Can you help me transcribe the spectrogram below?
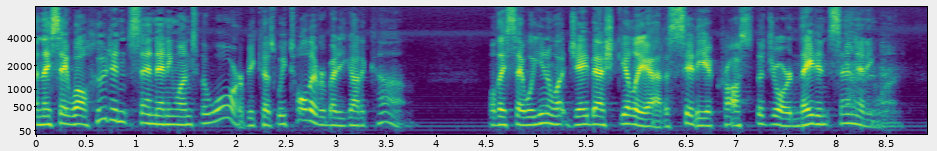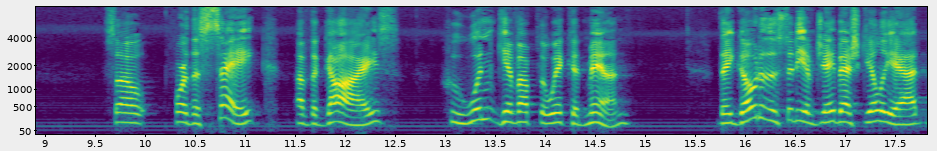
And they say, Well, who didn't send anyone to the war? Because we told everybody you got to come. Well, they say, Well, you know what? Jabesh Gilead, a city across the Jordan, they didn't send anyone. So, for the sake of the guys who wouldn't give up the wicked men, they go to the city of Jabesh Gilead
